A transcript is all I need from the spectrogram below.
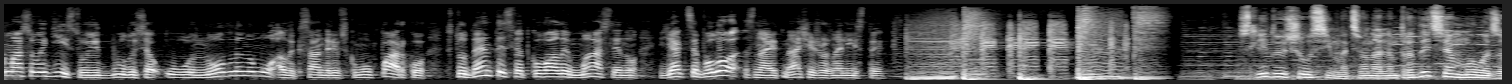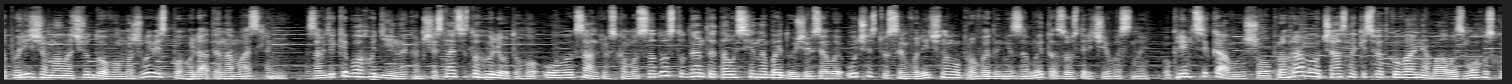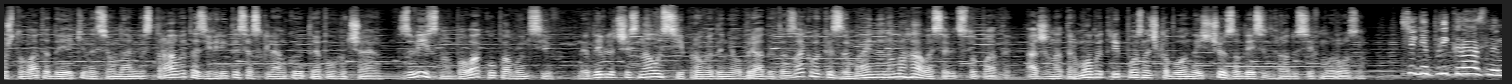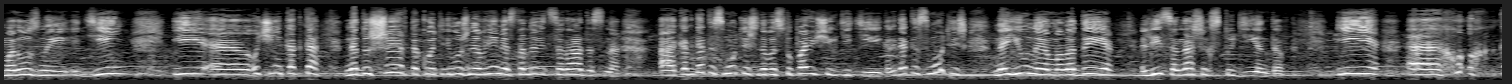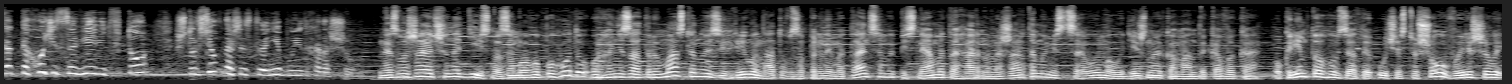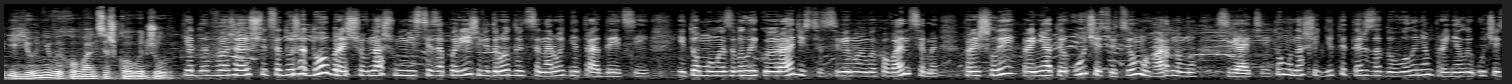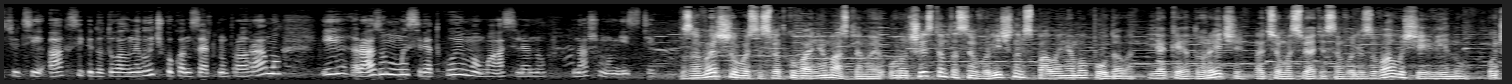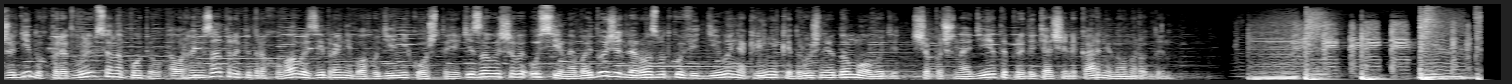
Масове дійство відбулося у оновленому Олександрівському парку. Студенти святкували масляну. Як це було, знають наші журналісти. Слідуючи усім національним традиціям, молодь Запоріжжя мала чудову можливість погуляти на Масляній. Завдяки благодійникам 16 лютого у Олександрівському саду студенти та усі небайдужі взяли участь у символічному проведенні зими та зустрічі весни. Окрім цікавої шоу-програми, учасники святкування мали змогу скуштувати деякі національні страви та зігрітися склянкою теплого чаю. Звісно, була купа млинців. Не дивлячись на усі проведені обряди та заклики, зима й не намагалася відступати, адже на термометрі позначка була нижчою за 10 градусів морозу. Сегодня прекрасный морозный день, и э, очень как-то на душе в такое тревожное время становится радостно. А когда ты смотришь на выступающих детей, когда ты смотришь на юные молодые лица наших студентов, и э, хо- как-то хочется верить в то, что все в нашей стране будет хорошо. Незважаючи на дійсно зимову погоду, організатори масляної зігріли натовп запальними танцями, піснями та гарними жартами місцевої молодіжної команди КВК. Окрім того, взяти участь у шоу вирішили і юні вихованці школи Джур. Я вважаю, що це дуже добре, що в нашому місті Запоріжжя відроджуються народні традиції. І тому ми з великою радістю своїми вихованцями прийшли прийняти участь у цьому гарному святі. Тому наші діти теж задоволенням прийняли участь у цій акції, підготували невеличку концертну програму і разом ми святкуємо масляну в нашому місті. Завершилося святкування масляної урочистим та символічним спаленням опудала, яке, до речі, на цьому святі символізувало ще й війну. Отже, дідух перетворився на попіл, а організатори підрахували зібрані благодійні кошти, які залишили усі небайдужі для розвитку відділення клініки дружньої до молоді, що починає діяти при дитячій лікарні номер 1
